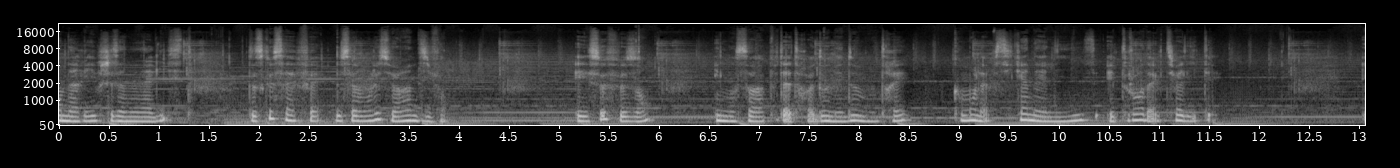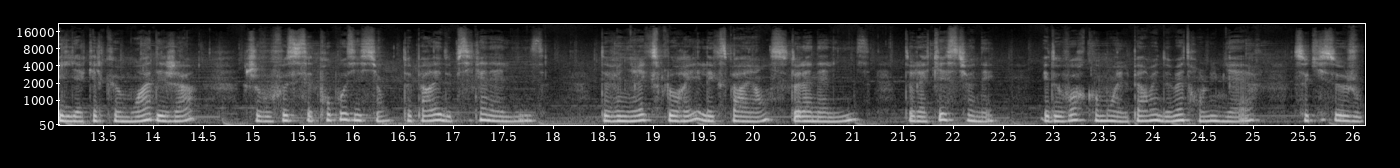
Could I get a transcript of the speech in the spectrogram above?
on arrive chez un analyste, de ce que ça fait de s'allonger sur un divan. Et ce faisant, il nous sera peut-être donné de montrer comment la psychanalyse est toujours d'actualité. Il y a quelques mois déjà, je vous faisais cette proposition de parler de psychanalyse, de venir explorer l'expérience de l'analyse, de la questionner et de voir comment elle permet de mettre en lumière ce qui se joue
